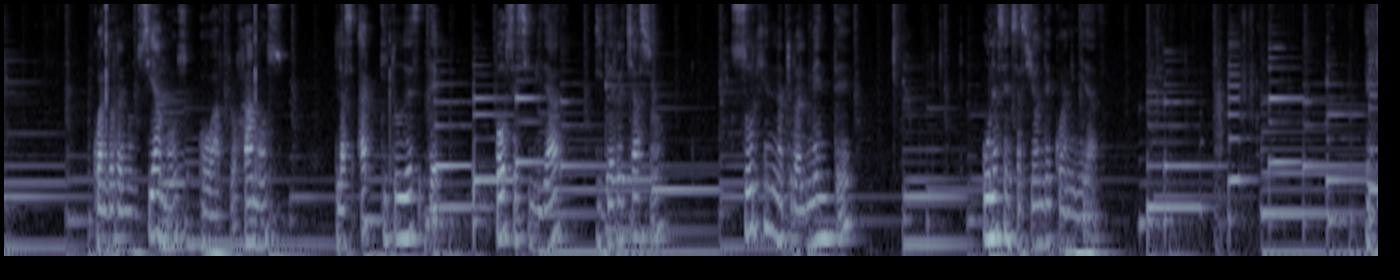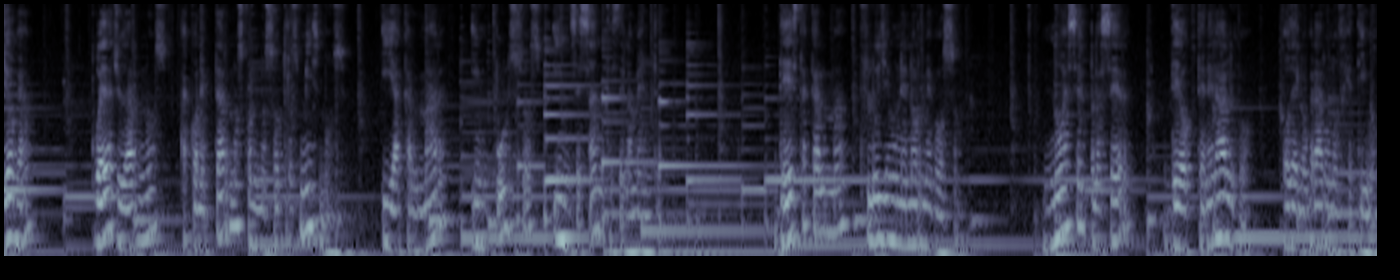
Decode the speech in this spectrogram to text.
Cuando renunciamos o aflojamos, las actitudes de posesividad y de rechazo surgen naturalmente una sensación de ecuanimidad. Yoga puede ayudarnos a conectarnos con nosotros mismos y a calmar impulsos incesantes de la mente. De esta calma fluye un enorme gozo. No es el placer de obtener algo o de lograr un objetivo,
